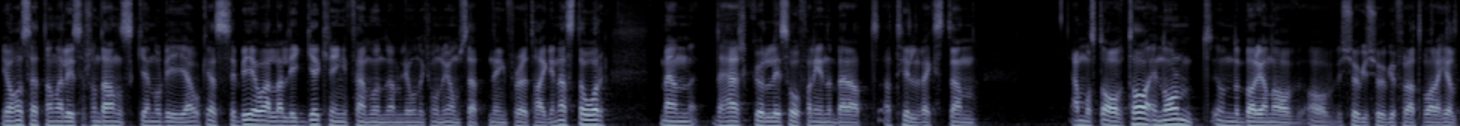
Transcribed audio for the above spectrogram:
Jag har sett analyser från Danske, Nordea och SEB och alla ligger kring 500 miljoner kronor i omsättning för Tiger nästa år. Men det här skulle i så fall innebära att, att tillväxten måste avta enormt under början av, av 2020 för att vara helt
